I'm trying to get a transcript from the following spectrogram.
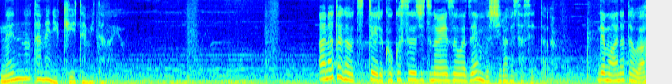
念のために聞いてみたのよ。あなたが映っているここ数日の映像は全部調べさせた。でもあなたは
